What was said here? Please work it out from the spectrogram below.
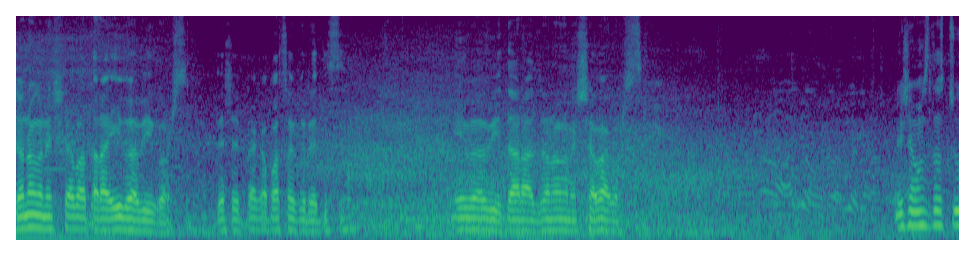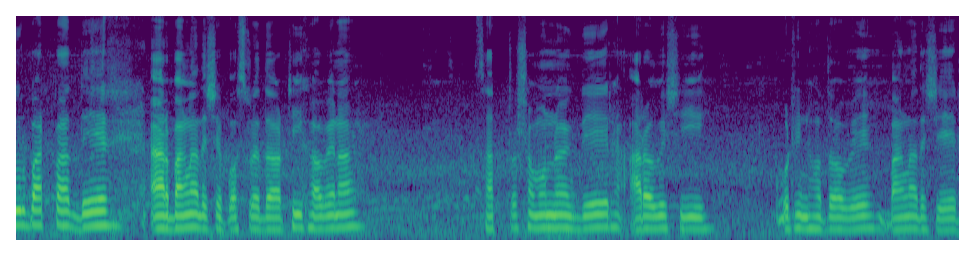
জনগণের সেবা তারা এইভাবেই করছে। দেশের টাকা পাচার করে দিছে। এইভাবেই তারা জনগণের সেবা করছে। এই সমস্ত চুর বাটপাতদের আর বাংলাদেশে প্রশ্রয় দেওয়া ঠিক হবে না। ছাত্র সমন্বয়কদের আরও বেশি কঠিন হতে হবে। বাংলাদেশের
